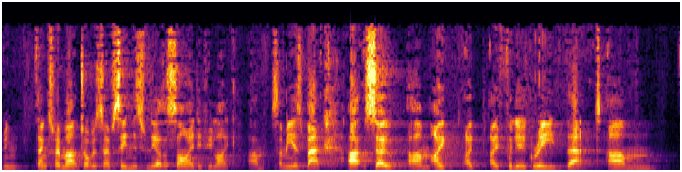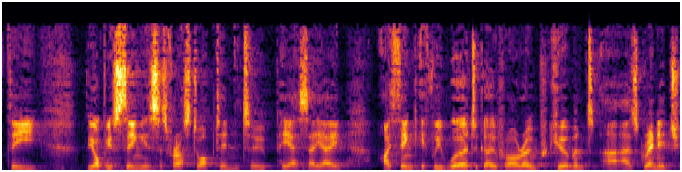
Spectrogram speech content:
I mean, thanks very much. Obviously, I've seen this from the other side, if you like, um, some years back. Uh, so um, I, I, I fully agree that um, the, the obvious thing is for us to opt into PSAA. I think if we were to go for our own procurement uh, as Greenwich,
